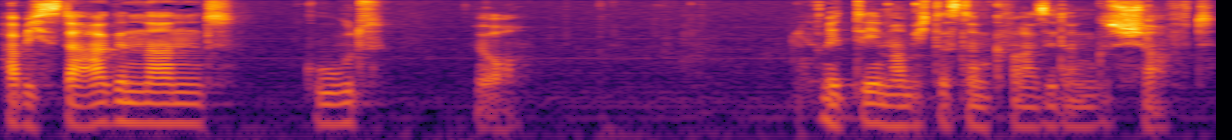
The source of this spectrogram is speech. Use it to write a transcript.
Habe ich Star genannt gut. Ja. Mit dem habe ich das dann quasi dann geschafft.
